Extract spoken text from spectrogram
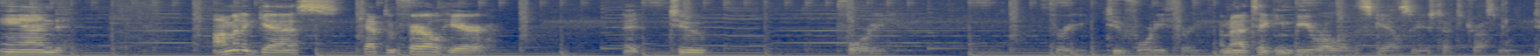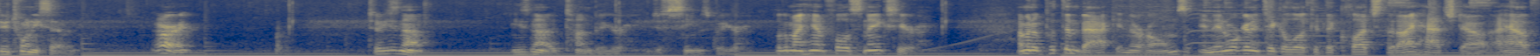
and I'm gonna guess Captain Farrell here at 240. 3, 243. I'm not taking B-roll of the scale, so you just have to trust me. 227. All right. So he's not, he's not a ton bigger. He just seems bigger. Look at my handful of snakes here. I'm gonna put them back in their homes, and then we're gonna take a look at the clutch that I hatched out. I have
